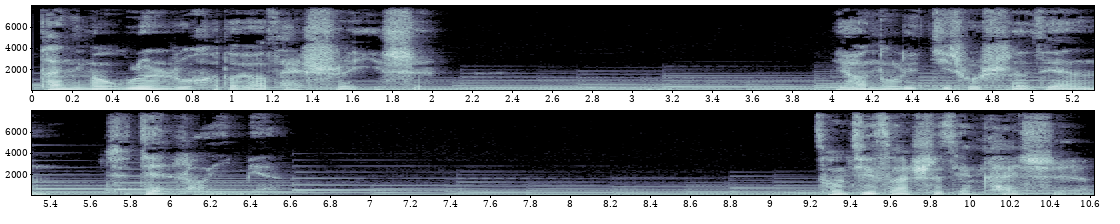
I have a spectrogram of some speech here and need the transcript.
但你们无论如何都要再试一试，也要努力挤出时间去见上一面。从计算时间开始，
